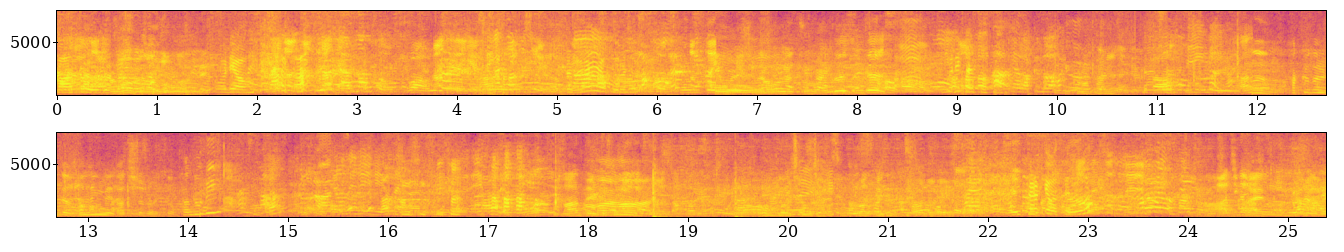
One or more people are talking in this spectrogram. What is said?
맞아. 우리 엄마가 살려고 그러셨어. 내가 원래 좀 그래 준게 그러니까 있었어. 그런 편이지 나는 학교 다닐 때도 선생님들이 다 치워줘 있어 한둘이? 나한테 이렇게 소문이 났어 공부를 참 잘했어 나한테 그렇게 어땠어? 아직은 아예 공부를 왜?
